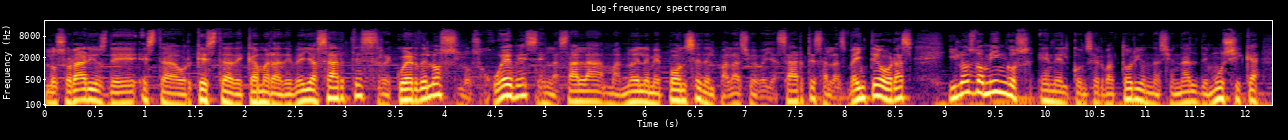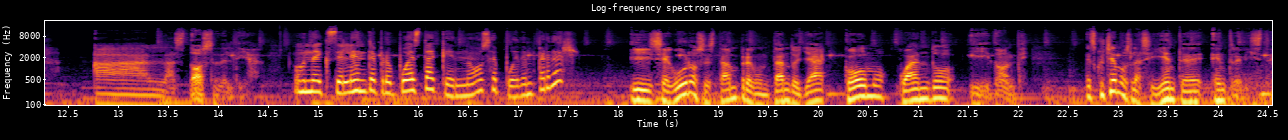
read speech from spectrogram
Los horarios de esta Orquesta de Cámara de Bellas Artes, recuérdelos, los jueves en la sala Manuel M. Ponce del Palacio de Bellas Artes a las 20 horas y los domingos en el Conservatorio Nacional de Música a las 12 del día. Una excelente propuesta que no se pueden perder. Y seguro se están preguntando ya cómo, cuándo y dónde. Escuchemos la siguiente entrevista.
